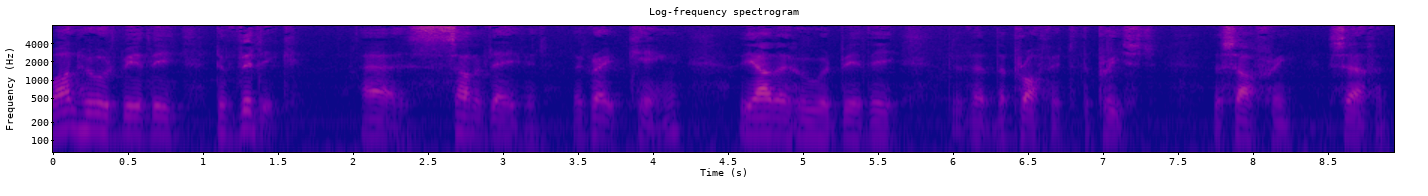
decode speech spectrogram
One who would be the Davidic uh, son of David, the great king, the other who would be the, the, the prophet, the priest, the suffering servant.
